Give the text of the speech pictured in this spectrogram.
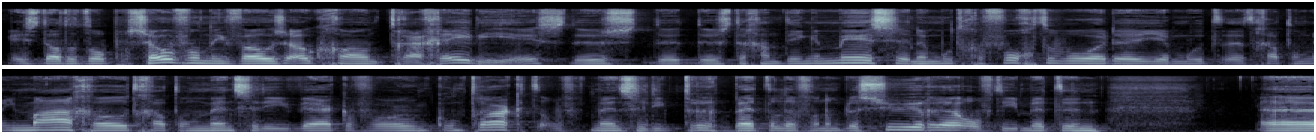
is dat het op zoveel niveaus ook gewoon tragedie is. Dus, de, dus er gaan dingen mis en er moet gevochten worden. Je moet, het gaat om imago, het gaat om mensen die werken voor hun contract, of mensen die terugbettelen van een blessure, of die met een uh,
